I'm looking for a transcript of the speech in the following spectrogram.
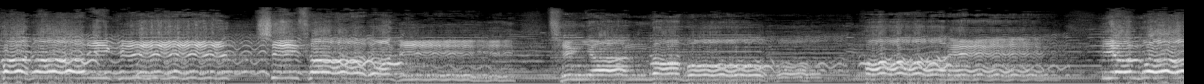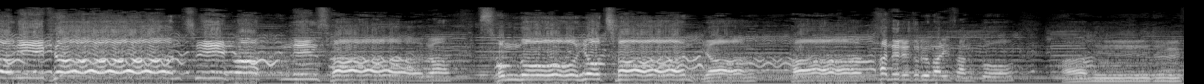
하나님 그 신사랑이 증량나무 안에 영원히 변치 않는 사랑 성도여 찬양 하늘을 두루마리 삼고 하늘을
